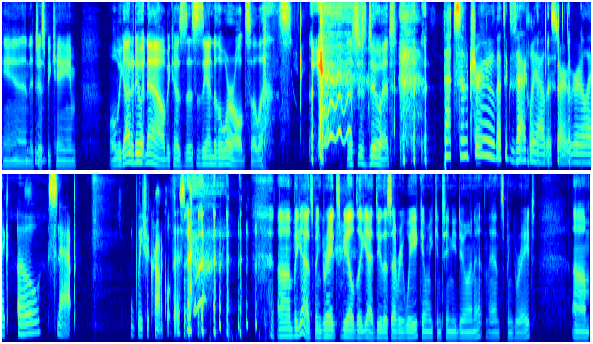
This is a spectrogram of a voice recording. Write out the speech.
And it Mm-hmm. just became, well, we got to do it now because this is the end of the world. So let's let's just do it. That's so true. That's exactly how this started. We were like, oh, snap. We should chronicle this. Um, but yeah, it's been great to be able to yeah do this every week, and we continue doing it, and it's been great. Um,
